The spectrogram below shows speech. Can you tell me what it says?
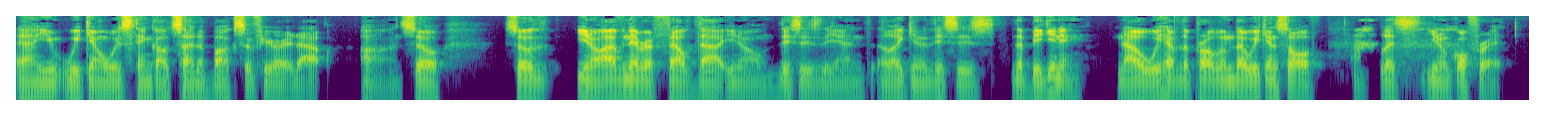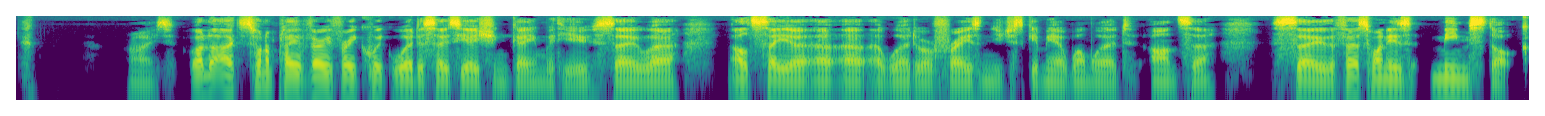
and you, we can always think outside the box to figure it out. Uh, so so, you know, I've never felt that, you know, this is the end. Like, you know, this is the beginning. Now we have the problem that we can solve. Let's, you know, go for it. Right. Well, I just want to play a very, very quick word association game with you. So uh, I'll say a, a, a, word or a phrase, and you just give me a one-word answer. So the first one is meme stock.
